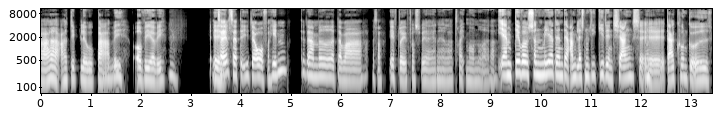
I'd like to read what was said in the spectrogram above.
Ah, ah, det blev bare ved og ved og ved. Mm. I talsatte det i det over for hende, det der med, at der var altså, efter efterårsferien eller tre måneder. Eller... Jamen, det var jo sådan mere den der, "Jamen, lad os nu lige give det en chance. Mm. Øh, der er kun gået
